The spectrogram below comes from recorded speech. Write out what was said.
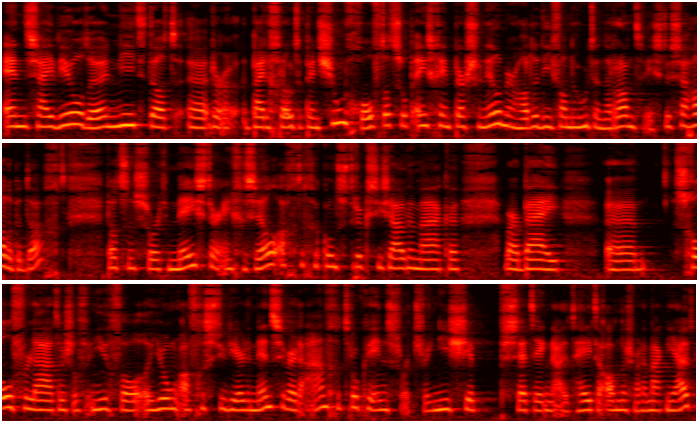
En zij wilden niet dat uh, er bij de grote pensioengolf dat ze opeens geen personeel meer hadden die van de hoed en de rand wist. Dus zij hadden bedacht dat ze een soort meester- en gezelachtige constructie zouden maken, waarbij. Uh, schoolverlaters of in ieder geval jong afgestudeerde mensen werden aangetrokken in een soort traineeship setting. Nou, het heette anders, maar dat maakt niet uit.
